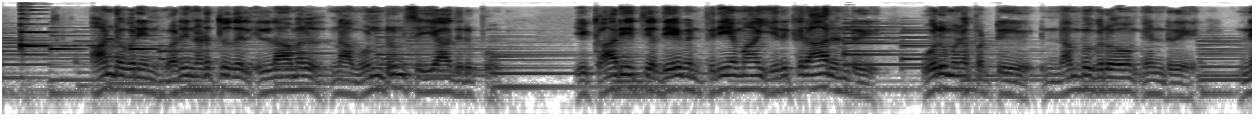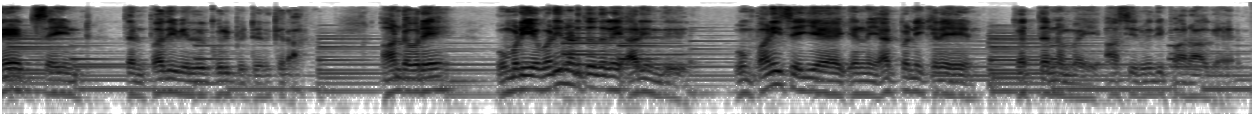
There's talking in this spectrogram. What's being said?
ஆண்டவரின் வழி நடத்துதல் இல்லாமல் நாம் ஒன்றும் செய்யாதிருப்போம். இக்காரியத்தில் தேவன் பிரியமாய் இருக்கிறார் என்று ஒருமனப்பட்டு நம்புகிறோம் என்று நேட் செயின்ட் தன் பதிவில் குறிப்பிட்டிருக்கிறார். ஆண்டவரே உம்முடைய வழி நடத்துதலை அறிந்து உம் பணி செய்ய என்னை அர்ப்பணிக்கிறேன். கத்தர் நம்மை ஆசீர்வதிப்பாராக.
